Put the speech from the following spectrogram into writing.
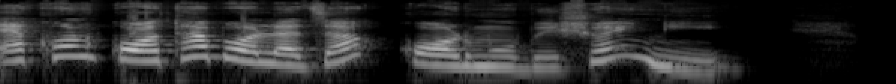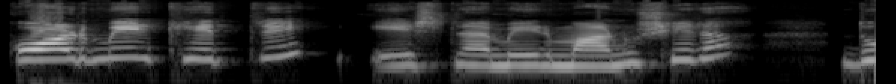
এখন কথা বলা যাক কর্ম বিষয় নিয়ে। কর্মের ক্ষেত্রে এস নামের মানুষেরা দু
